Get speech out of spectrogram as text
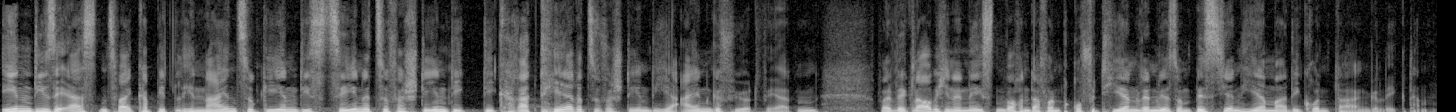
in diese ersten zwei Kapitel hineinzugehen, die Szene zu verstehen, die, die Charaktere zu verstehen, die hier eingeführt werden, weil wir, glaube ich, in den nächsten Wochen davon profitieren, wenn wir so ein bisschen hier mal die Grundlagen gelegt haben.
